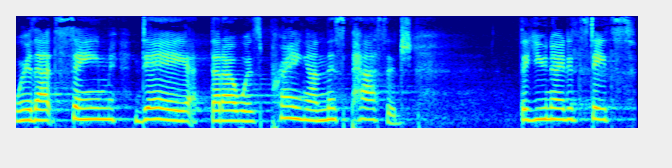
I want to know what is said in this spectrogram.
Where that same day that I was praying on this passage, the United States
